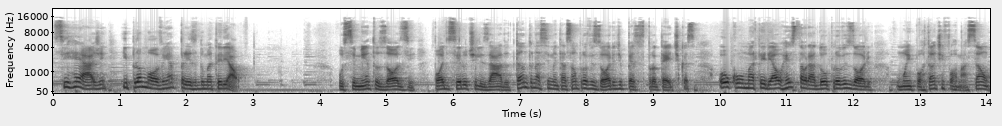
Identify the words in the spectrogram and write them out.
se reagem e promovem a presa do material. O cimento Zose pode ser utilizado tanto na cimentação provisória de peças protéticas ou como material restaurador provisório. Uma importante informação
